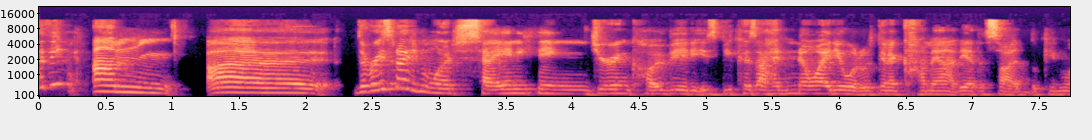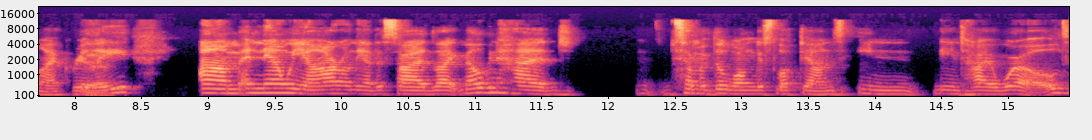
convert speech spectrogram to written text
I think um uh the reason I didn't want to say anything during COVID is because I had no idea what it was going to come out the other side looking like, really. Yeah. Um, and now we are on the other side. Like Melbourne had some of the longest lockdowns in the entire world.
